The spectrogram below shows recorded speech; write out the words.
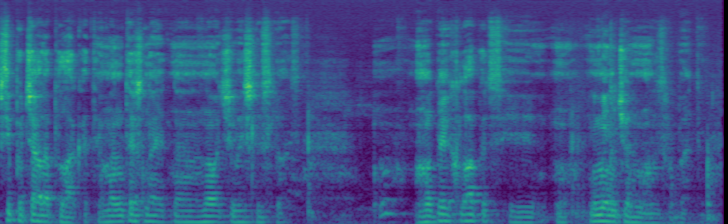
всі почали плакати. У мене теж навіть на, на очі вийшли сльози. Молодий хлопець, і, ну, і ми нічого не могли зробити.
